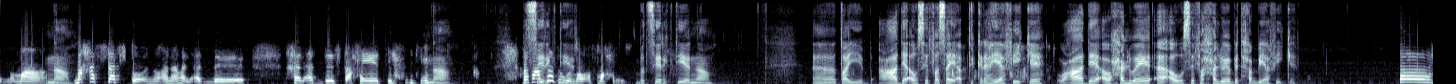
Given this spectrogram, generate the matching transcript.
إنه ما نعم. ما حسسته إنه أنا هالقد هالقد استحيت يعني. نعم. بس عن جد هو كتير. موقف محرج. بتصير كتير نعم. آه طيب عادة أو صفة سيئة بتكرهيها فيك وعادة أو حلوة آه، أو صفة حلوة بتحبيها فيك آه،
